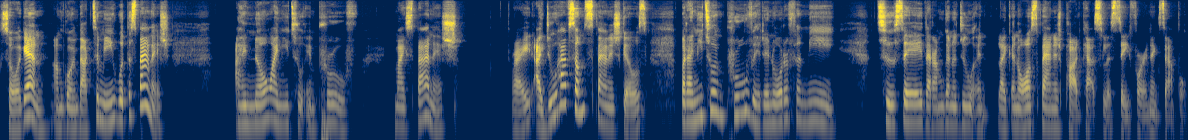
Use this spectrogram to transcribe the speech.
So, again, I'm going back to me with the Spanish. I know I need to improve my Spanish right? I do have some Spanish skills, but I need to improve it in order for me to say that I'm going to do an like an all Spanish podcast, let's say for an example.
